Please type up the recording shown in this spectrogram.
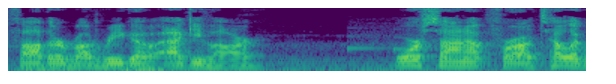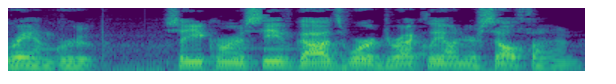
Father Rodrigo Aguilar or sign up for our Telegram group, so you can receive God's Word directly on your cell phone.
